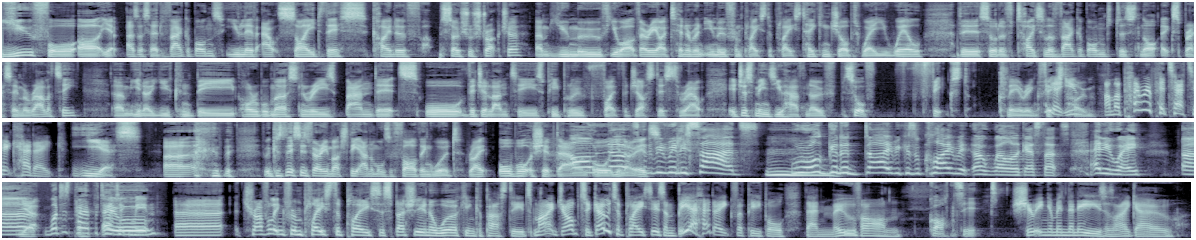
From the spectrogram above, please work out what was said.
You four are, yeah, as I said, vagabonds. You live outside this kind of social structure. Um, you move, you are very itinerant. You move from place to place, taking jobs where you will. The sort of title of vagabond does not express a morality. Um, you know, you can be horrible mercenaries, bandits, or vigilantes, people who fight for justice throughout. It just means you have no f- sort of fixed clearing, fixed Yeah, you- home. I'm a peripatetic headache. Yes. Uh, because this is very much the animals of Farthing Wood, right? Or Watership Down, Oh or no, you know, it's, going to be really sad. We're all going to die because of climate. Oh well, I guess that's anyway. Uh, Yeah. What does peripatetic Hey-oh. mean? Uh, traveling from place to place, especially in a working capacity, it's my job to go to places and be a headache for people, then move on, Got it. shooting them in the knees as I go.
